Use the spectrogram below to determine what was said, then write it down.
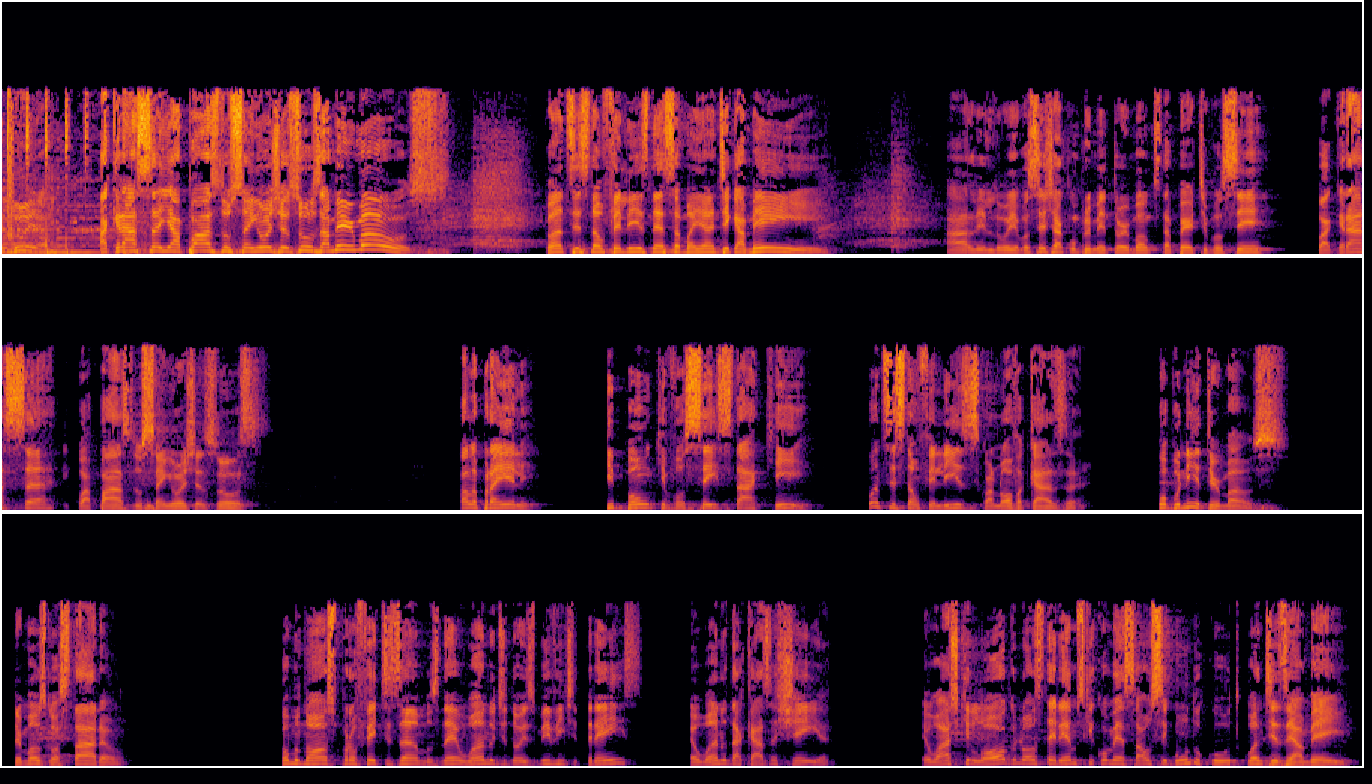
Aleluia. A graça e a paz do Senhor Jesus. Amém, irmãos? Quantos estão felizes nessa manhã? Diga amém. Aleluia. Você já cumprimentou o irmão que está perto de você? Com a graça e com a paz do Senhor Jesus. Fala para ele. Que bom que você está aqui. Quantos estão felizes com a nova casa? Ficou bonito, irmãos? Os irmãos gostaram? Como nós profetizamos, né? O ano de 2023 é o ano da casa cheia. Eu acho que logo nós teremos que começar o segundo culto quando dizer amém.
